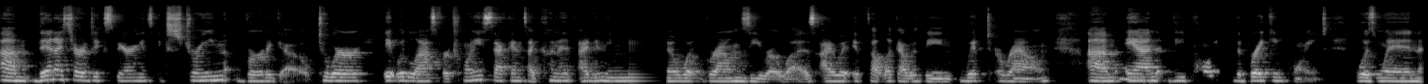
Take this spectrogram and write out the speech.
Um, then I started to experience extreme vertigo to where it would last for 20 seconds. I couldn't, I didn't even know what ground zero was. I would, it felt like I was being whipped around. Um, mm-hmm. And the point, the breaking point was when,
